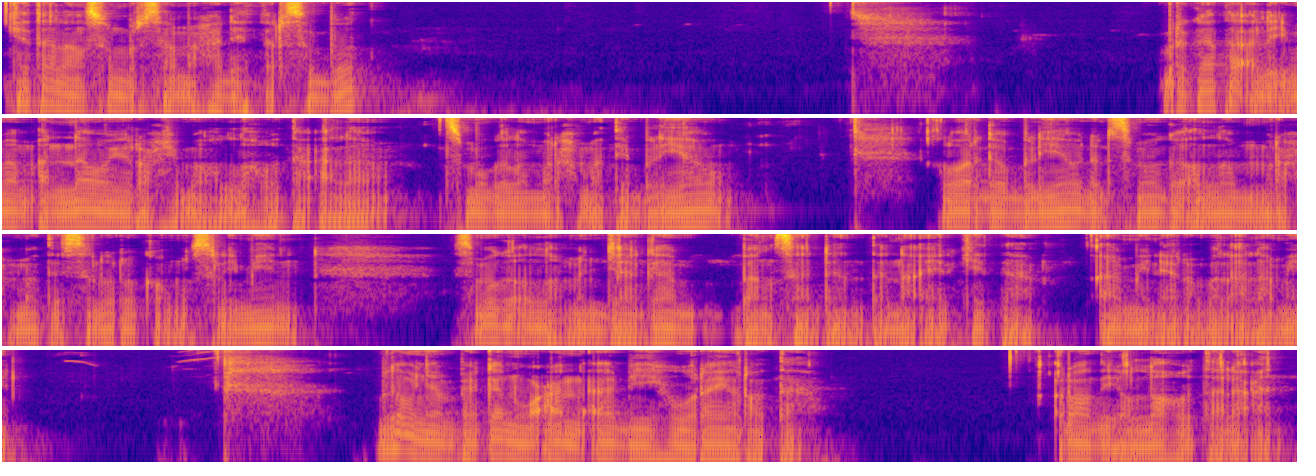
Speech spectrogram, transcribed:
Kita langsung bersama hadis tersebut Berkata Al-Imam An-Nawawi rahimahullah ta'ala, semoga Allah merahmati beliau, keluarga beliau, dan semoga Allah merahmati seluruh kaum muslimin. Semoga Allah menjaga bangsa dan tanah air kita. Amin ya rabbal alamin. Beliau menyampaikan wa'an Abi Hurairah radhiyallahu ta'ala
